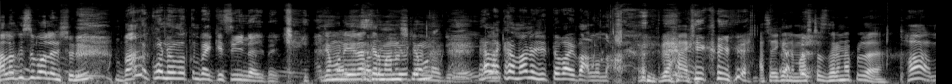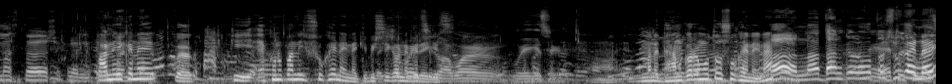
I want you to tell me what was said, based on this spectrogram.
ভালো কিছু বলেন শুনি। ভালো কোনো মতন ভাই কিছুই নাই ভাই। যেমন এলাকার মানুষ কেমন? এলাকার মানুষ তো ভাই ভালো না। তাই? ঠিক হইবে আচ্ছা এখানে মাছ টাছ ধরেন আপনারা? হ্যাঁ পানি এখানে কি এখনও পানি শুকায় নাই নাকি? বৃষ্টির কারণে বেড়ে গেছে? আবার হয়ে গেছে। মানে ধান করার মতো শুকায় নাই না? হ্যাঁ না ধান করার মতো শুকাই নাই।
